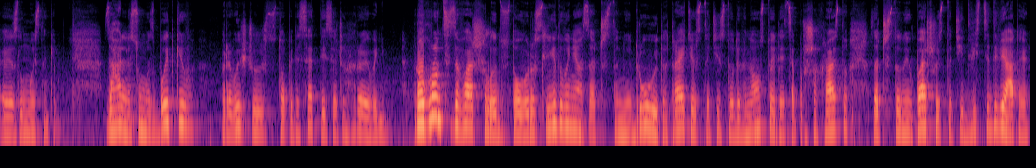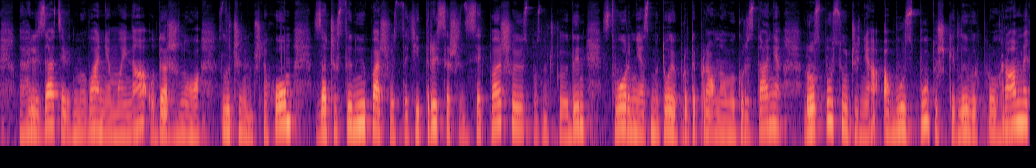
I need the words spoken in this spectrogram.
е, зловмисників. Загальна сума збитків перевищує 150 тисяч гривень. Правоохоронці завершили досудове розслідування за частиною 2 та 3 статті 190 йдеться про шахрайство за частиною 1 статті 209 легалізація відмивання майна, одержаного злочинним шляхом, за частиною 1 статті 361 з позначкою 1 створення з метою протиправного використання, розповсюдження або збуту шкідливих програмних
